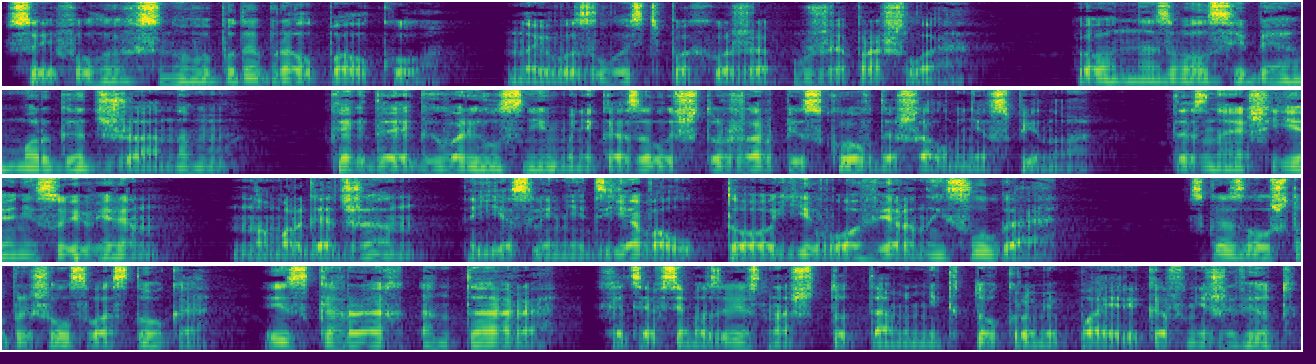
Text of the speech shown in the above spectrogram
Сейфулах снова подобрал палку, но его злость, похоже, уже прошла. Он назвал себя Маргаджаном. Когда я говорил с ним, мне казалось, что жар песков дышал мне в спину. Ты знаешь, я не суеверен, но Маргаджан, если не дьявол, то его верный слуга. Сказал, что пришел с востока, из Карах-Антара – Хотя всем известно, что там никто, кроме пайриков, не живет.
